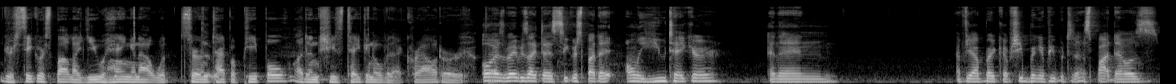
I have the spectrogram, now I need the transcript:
your secret spot, like you hanging out with certain type of people, and then she's taking over that crowd, or Or is maybe like that secret spot that only you take her, and then after y'all break up, she bringing people to that spot that was.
